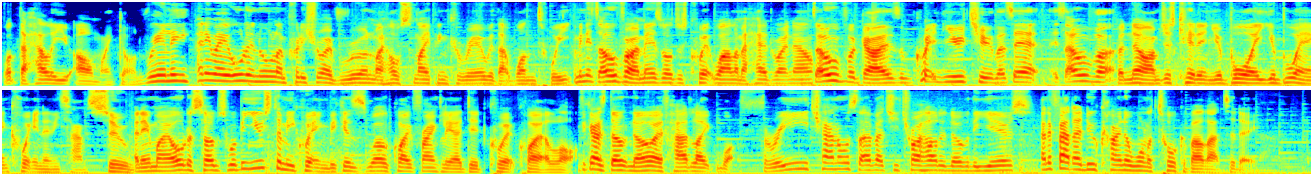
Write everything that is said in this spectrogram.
What the hell are you? Oh my god, really? Anyway, all in all, I'm pretty sure I've ruined my whole sniping career with that one tweet. I mean, it's over. I may as well just quit while I'm ahead right now. It's over, guys. I'm quitting YouTube. That's it. It's over. But no, I'm just kidding. Your boy, your boy ain't quitting anytime soon. And in my older subs will be used to me quitting because, well, quite frankly, I did quit quite a lot. If you guys don't know, I've had like, what, three channels that I've actually tryharded over the years? And in fact, I do kind of want to talk about that today.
